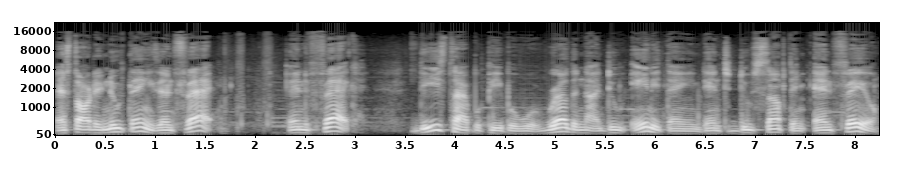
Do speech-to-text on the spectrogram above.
and starting new things. In fact, in fact, these type of people would rather not do anything than to do something and fail.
